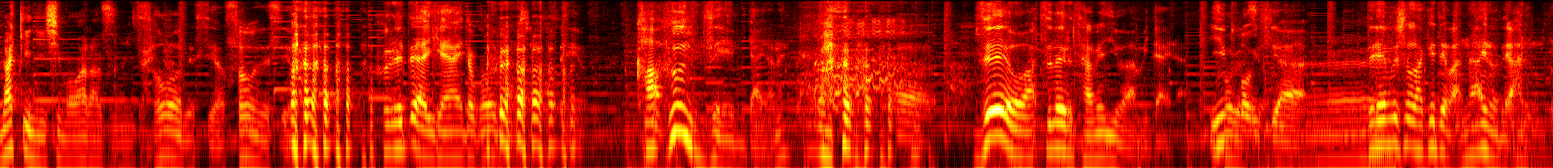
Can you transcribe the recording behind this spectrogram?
なきにしもあらずみたいなそうですよ、そうですよ。触れてはいけないところかもしれませんよ。花粉税みたいなね。うん税を集めるためにはみたいな。インボイスや税務署だけではないのであるみたいな。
